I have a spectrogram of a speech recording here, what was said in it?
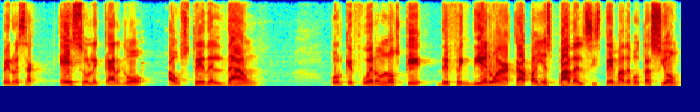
pero esa, eso le cargó a usted el down, porque fueron los que defendieron a capa y espada el sistema de votación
